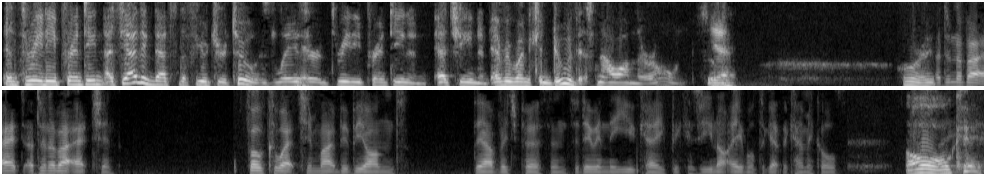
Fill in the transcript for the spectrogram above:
About in 3D printing? I see. I think that's the future too. Is laser and 3D printing and etching, and everyone can do this now on their own. So, yeah. All right. I don't know about et- I don't know about etching. Photo etching might be beyond the average person to do in the UK because you're not able to get the chemicals. Oh, okay.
